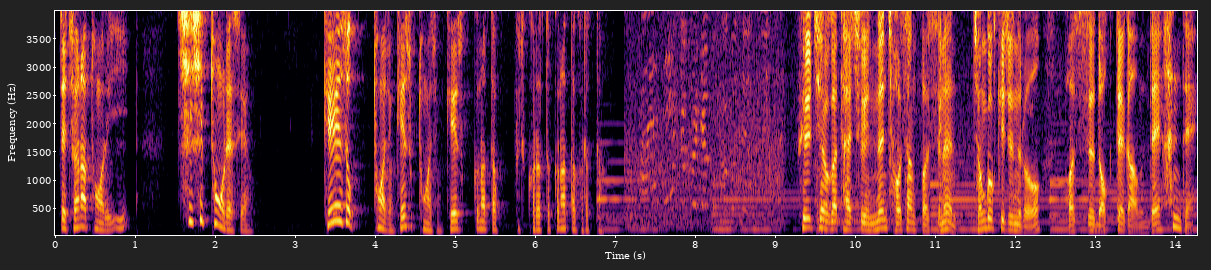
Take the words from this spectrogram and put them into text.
그때 전화 통화를 이 70통을 했어요. 계속 통화 중, 계속 통화 중, 계속 끊었다 걸었다 끊었다 걸었다. 휠체어가 탈 수 있는 저상 버스는 전국 기준으로 버스 넉 대 가운데 한 대.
